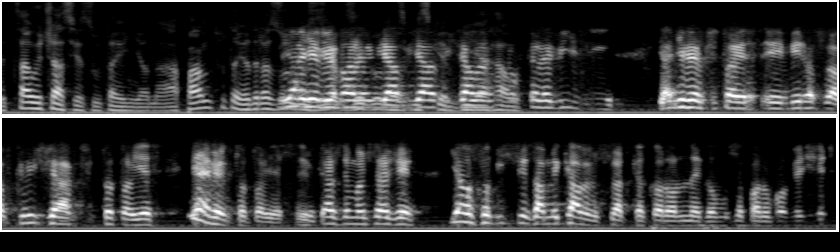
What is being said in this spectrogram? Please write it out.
E, Cały czas jest utajniona, a pan tutaj od razu Ja nie z- wiem, ale ja, ja widziałem to w telewizji. Ja nie wiem, czy to jest y, Mirosław Krysiak, czy kto to jest. Nie wiem, kto to jest. W każdym bądź razie ja osobiście zamykałem świadka koronnego, muszę panu powiedzieć,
